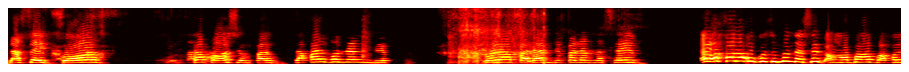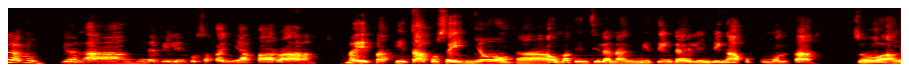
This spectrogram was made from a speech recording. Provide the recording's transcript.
na-save ko. Tapos yung pagsakay ko ng jeep, wala pala, hindi pala na-save. Eh, akala ko kasi man na-save. Ang haba-haba kaya nun. Yun ang hinabilin ko sa kanya para maipakita ako sa inyo na umatin sila ng meeting dahil hindi nga ako pumunta. So, ang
